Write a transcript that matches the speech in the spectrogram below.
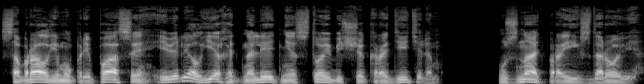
собрал ему припасы и велел ехать на летнее стойбище к родителям, узнать про их здоровье.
